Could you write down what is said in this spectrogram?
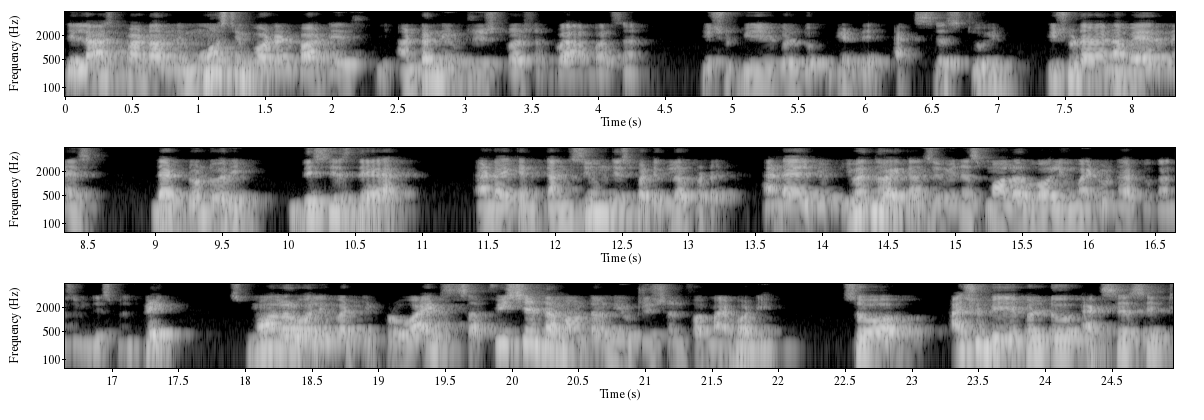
The last part or the most important part is the undernourished person, person. He should be able to get the access to it. He should have an awareness that don't worry, this is there and I can consume this particular product. And I'll be, even though I consume in a smaller volume, I don't have to consume this much big, smaller volume, but it provides sufficient amount of nutrition for my body. So I should be able to access it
